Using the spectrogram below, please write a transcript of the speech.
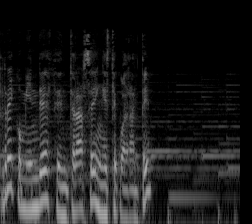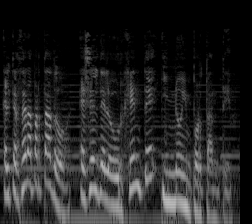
recomiende centrarse en este cuadrante. El tercer apartado es el de lo urgente y no importante.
